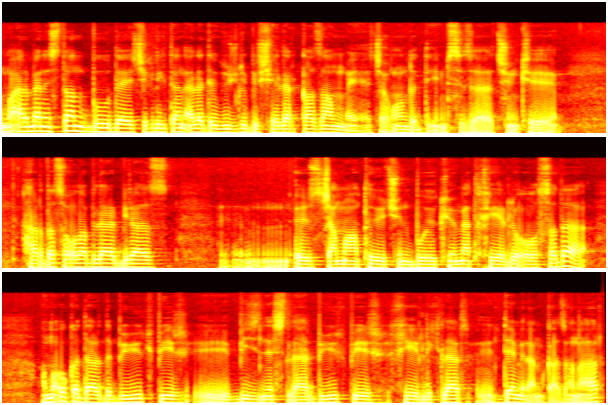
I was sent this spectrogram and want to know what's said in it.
Amma Ermənistan bu dəyişiklikdən elə də güclü bir şeylər qazanmayacaq, onu da deyim sizə. Çünki hardasa ola bilər biraz e, öz cəmaatı üçün bu hökumət xeyirli olsa da, Amma o qədər də böyük bir e, bizneslər, böyük bir xeyirliklər e, demirəm qazanar.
